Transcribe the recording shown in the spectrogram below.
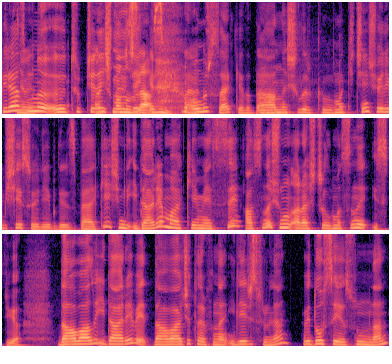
Biraz evet. bunu e, Türkçeleştirecek lazım. Evet. olursak ya da daha Hı -hı. anlaşılır kılmak için şöyle bir şey söyleyebiliriz belki. Şimdi idare mahkemesi aslında şunun araştırılmasını istiyor. Davalı idare ve davacı tarafından ileri sürülen ve dosyaya sunulan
